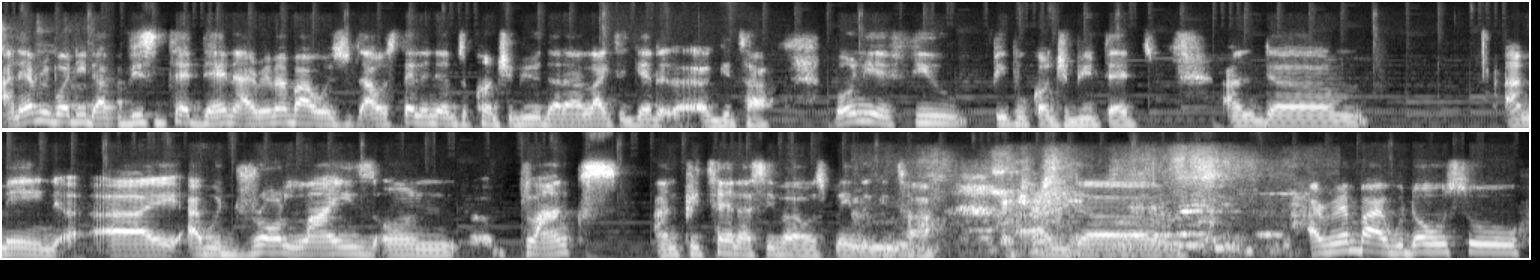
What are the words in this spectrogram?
And everybody that visited then, I remember I was I was telling them to contribute that I'd like to get a, a guitar, but only a few people contributed, and. Um, I mean, I I would draw lines on planks and pretend as if I was playing the guitar. And uh, I remember I would also,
